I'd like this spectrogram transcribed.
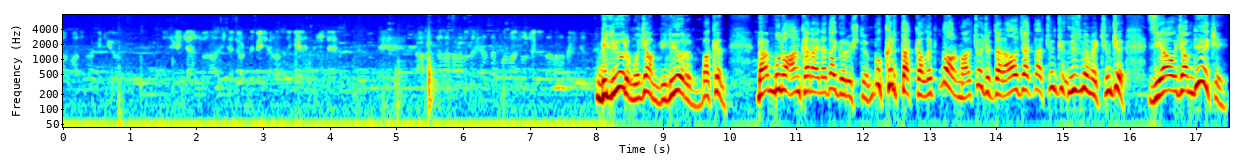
normasına bitiyor. Siz 3'ten sonra işte 4 ile 5 arası gelin işte. E, aramızda laf aramızda biraz da format olacak sınav? Biliyorum hocam, biliyorum. Bakın ben bunu Ankara'yla da görüştüm. Bu 40 dakikalık normal çocukları alacaklar çünkü üzmemek. Çünkü Ziya hocam diyor ki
